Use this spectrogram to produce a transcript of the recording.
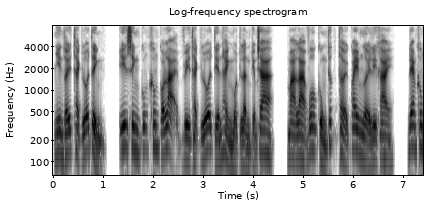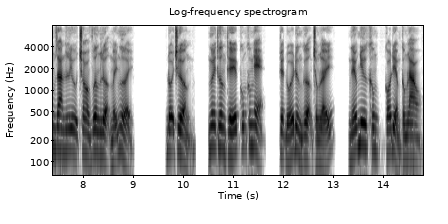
Nhìn thấy thạch lỗi tỉnh, y sinh cũng không có lại vì thạch lỗi tiến hành một lần kiểm tra, mà là vô cùng thức thời quay người ly khai, đem không gian lưu cho Vương Lượng mấy người. Đội trưởng, ngươi thương thế cũng không nhẹ, tuyệt đối đừng gượng chống lấy, nếu như không có điểm công lao,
